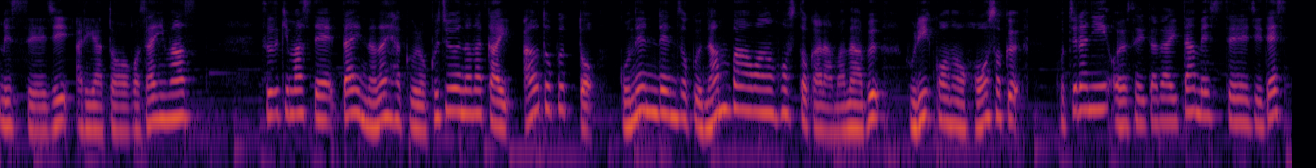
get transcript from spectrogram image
メッセージありがとうございます。続きまして第767回アウトプット5年連続ナンバーワンホストから学ぶ振り子の法則。こちらにお寄せいただいたメッセージです。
